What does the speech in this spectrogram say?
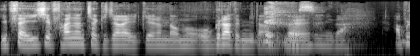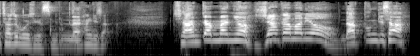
입사 24년차 기자가 읽기에는 너무 오그라듭니다. 네. 그렇습니다. 앞으로 자주 모시겠습니다. 네. 강 기자. 잠깐만요. 잠깐만요. 나쁜 기사,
